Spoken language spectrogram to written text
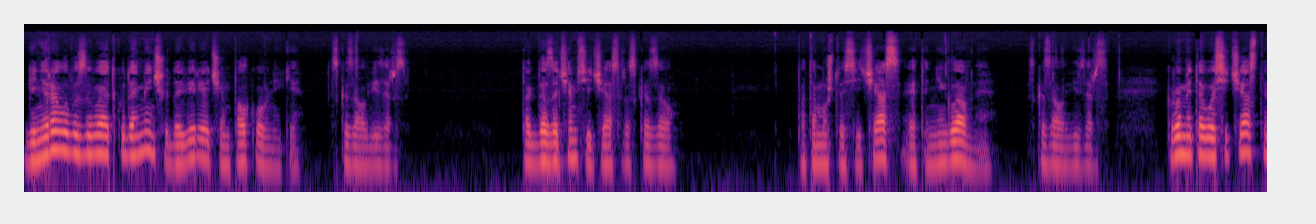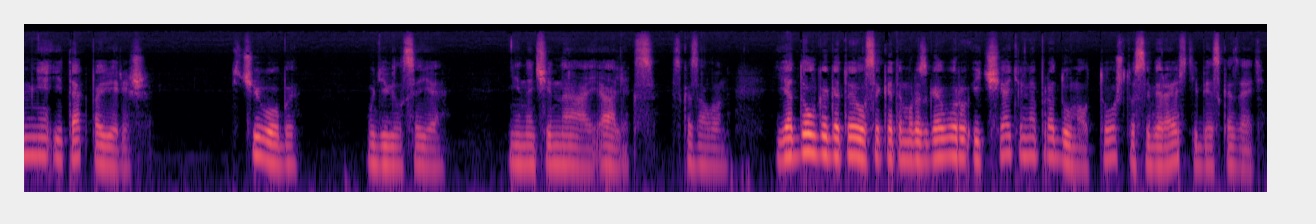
Генералы вызывают куда меньше доверия, чем полковники, сказал Визерс. Тогда зачем сейчас рассказал? Потому что сейчас это не главное, сказал Визерс. Кроме того, сейчас ты мне и так поверишь. С чего бы? Удивился я. Не начинай, Алекс, сказал он. Я долго готовился к этому разговору и тщательно продумал то, что собираюсь тебе сказать.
